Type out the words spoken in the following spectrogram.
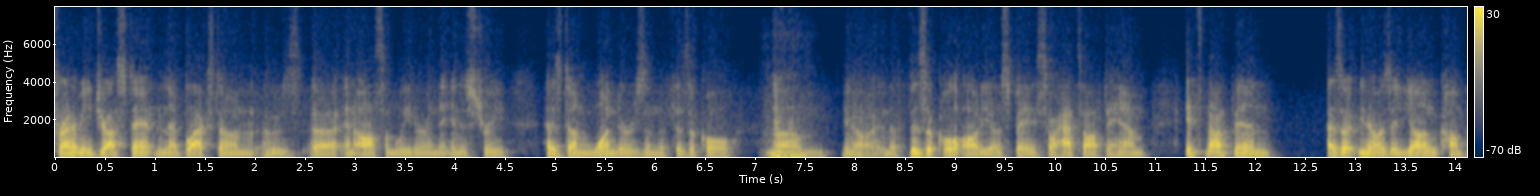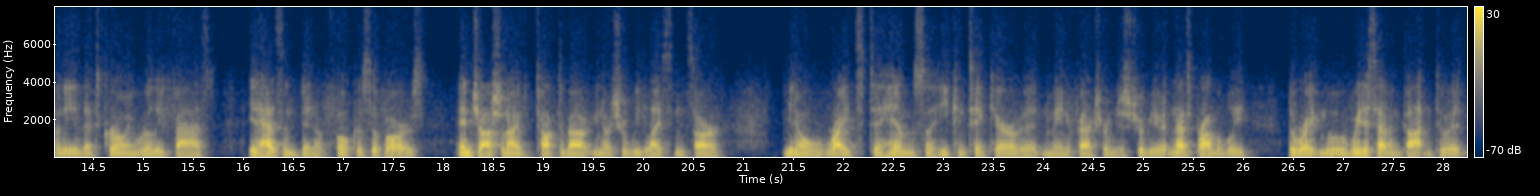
friend of me, Josh Stanton at Blackstone, who's uh, an awesome leader in the industry, has done wonders in the physical, mm-hmm. um, you know, in the physical audio space. So hats off to him. It's not been as a you know as a young company that's growing really fast. It hasn't been a focus of ours. And Josh and I have talked about, you know, should we license our, you know, rights to him so he can take care of it and manufacture and distribute it. And that's probably the right move. We just haven't gotten to it,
